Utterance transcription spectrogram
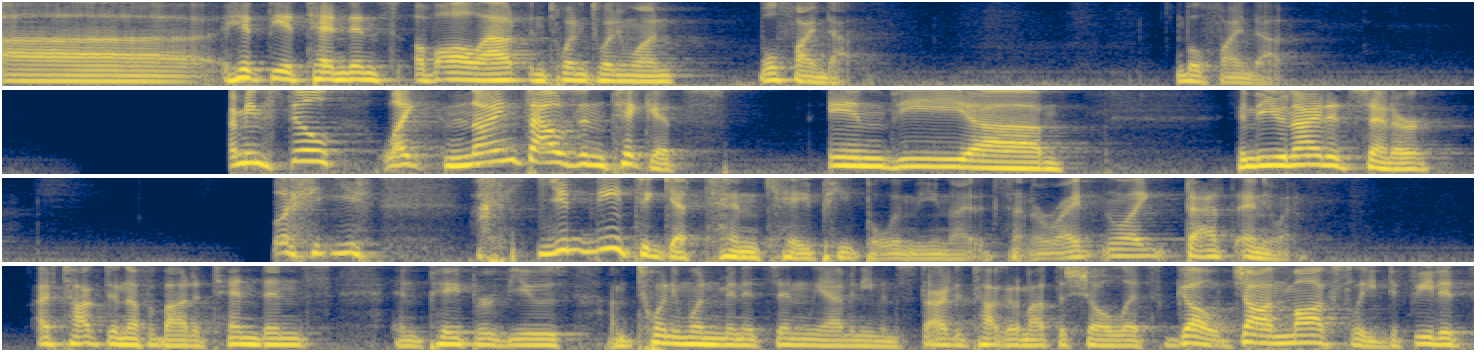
uh hit the attendance of All Out in 2021? We'll find out. We'll find out. I mean, still like 9,000 tickets in the um, in the United Center like you, you need to get 10k people in the United Center, right? Like that anyway. I've talked enough about attendance and pay-per-views. I'm 21 minutes in. We haven't even started talking about the show. Let's go. Jon Moxley defeated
